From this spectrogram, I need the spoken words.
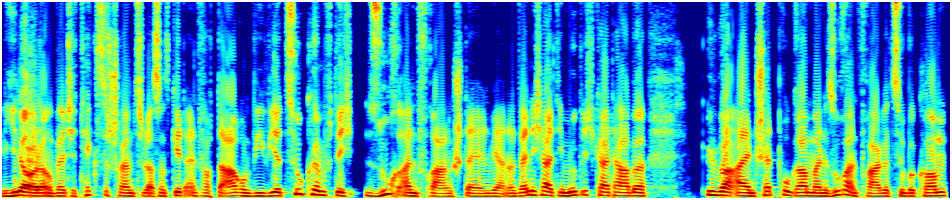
Lieder oder irgendwelche Texte schreiben zu lassen. Es geht einfach darum, wie wir zukünftig Suchanfragen stellen werden. Und wenn ich halt die Möglichkeit habe, über ein Chatprogramm meine Suchanfrage zu bekommen,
